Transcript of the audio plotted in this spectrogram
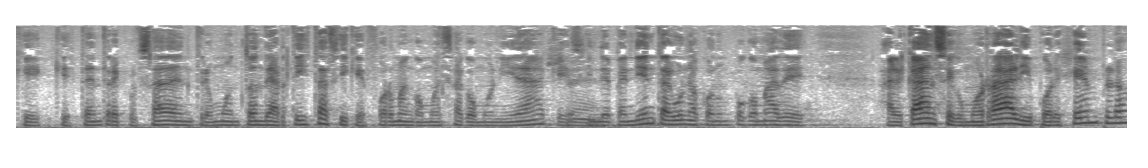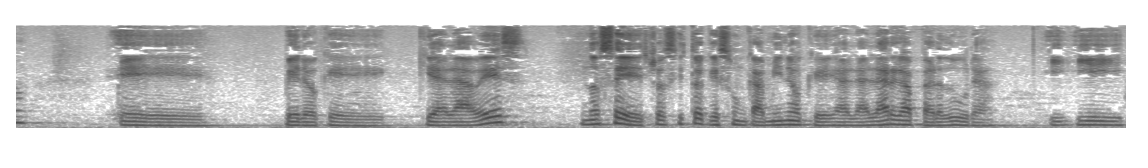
que, que está entrecruzada entre un montón de artistas y que forman como esa comunidad que es independiente, algunos con un poco más de alcance, como Rally, por ejemplo, eh, pero que, que a la vez, no sé, yo siento que es un camino que a la larga perdura y, y,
